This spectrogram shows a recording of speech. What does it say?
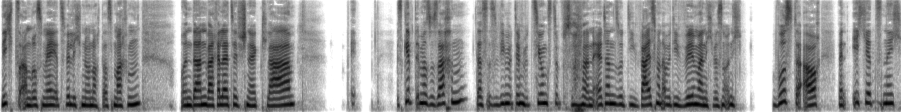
nichts anderes mehr, jetzt will ich nur noch das machen. Und dann war relativ schnell klar, es gibt immer so Sachen, das ist wie mit den Beziehungstipps von meinen Eltern, so die weiß man, aber die will man nicht wissen. Und ich wusste auch, wenn ich jetzt nicht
